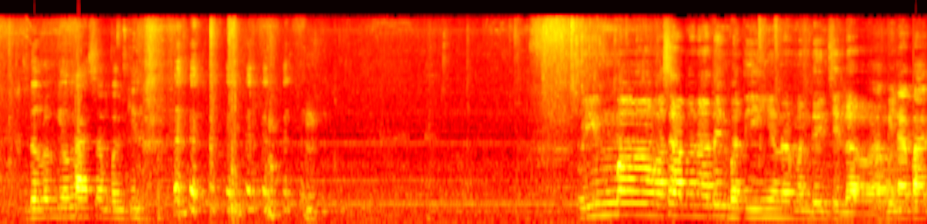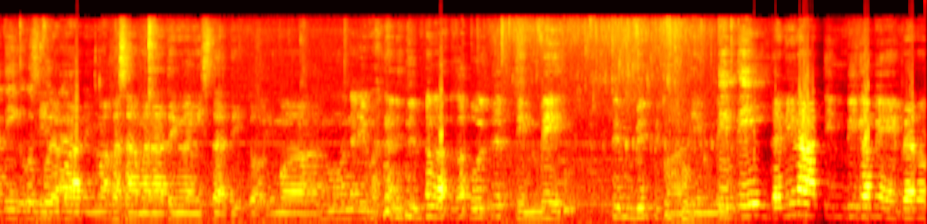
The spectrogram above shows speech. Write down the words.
Durog yung hasang pag. So yung mga kasama natin, batiin nyo naman din sila. Ah, binabati ko po Sila na... paring mga kasama natin ng isda dito. Yung mga Ang mga naiba na hindi pa nakakahuli. team B. Team B. Mga team B. Team A. Kanina team B kami, pero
